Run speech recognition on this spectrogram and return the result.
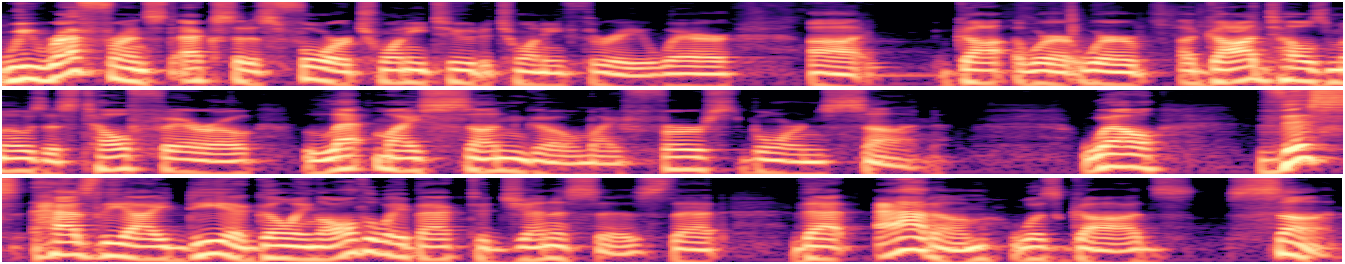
we referenced Exodus 4 22 to 23, where, uh, God, where, where God tells Moses, Tell Pharaoh, let my son go, my firstborn son. Well, this has the idea going all the way back to Genesis that, that Adam was God's son.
